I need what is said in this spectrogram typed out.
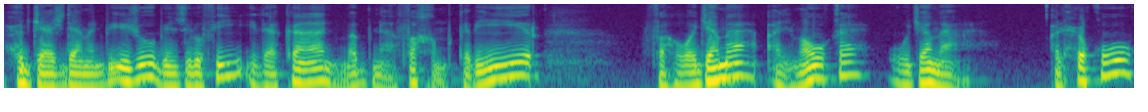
حجاج دائما بيجوا بينزلوا فيه. إذا كان مبنى فخم كبير فهو جمع الموقع وجمع الحقوق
